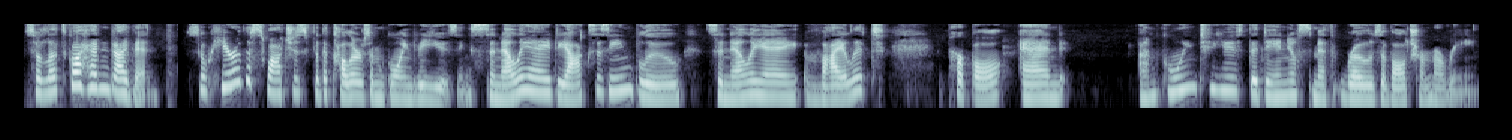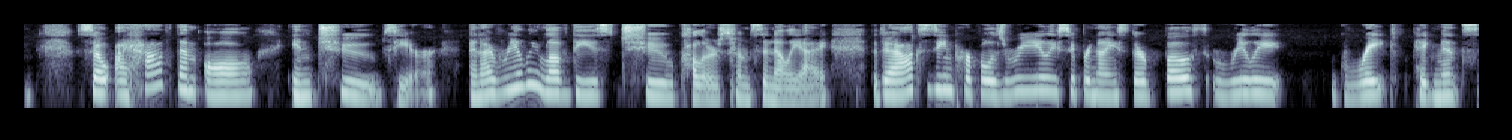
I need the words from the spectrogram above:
So let's go ahead and dive in. So here are the swatches for the colors I'm going to be using. Sennelier Dioxazine Blue, Sennelier Violet Purple, and I'm going to use the Daniel Smith Rose of Ultramarine. So I have them all in tubes here. And I really love these two colors from Sennelier. The Dioxazine Purple is really super nice. They're both really great pigments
